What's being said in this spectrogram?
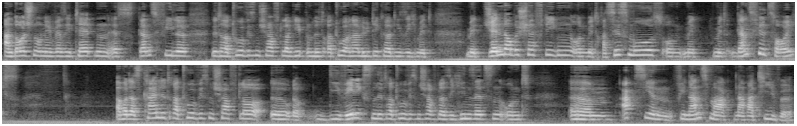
an deutschen Universitäten es ganz viele Literaturwissenschaftler gibt und Literaturanalytiker, die sich mit, mit Gender beschäftigen und mit Rassismus und mit, mit ganz viel Zeugs. Aber dass kein Literaturwissenschaftler äh, oder die wenigsten Literaturwissenschaftler sich hinsetzen und ähm, Aktien, Finanzmarkt-Narrative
